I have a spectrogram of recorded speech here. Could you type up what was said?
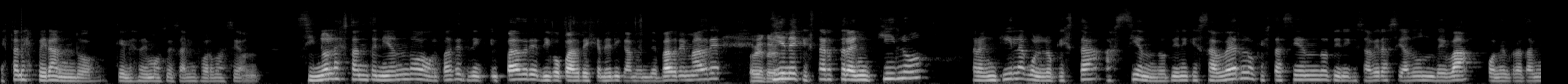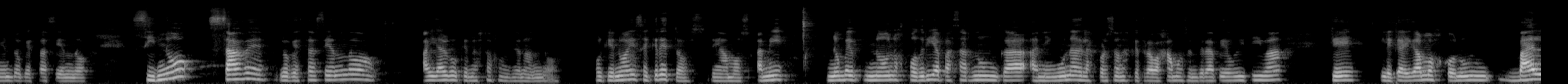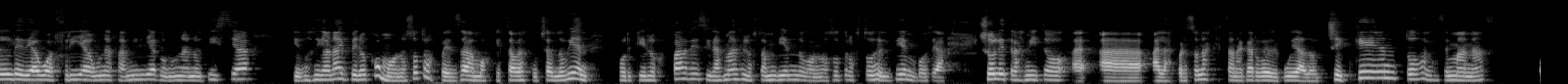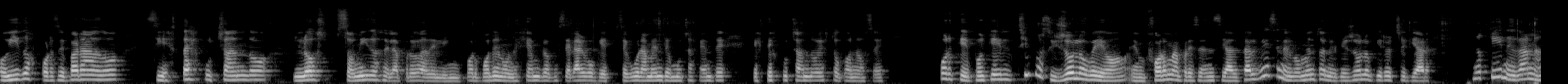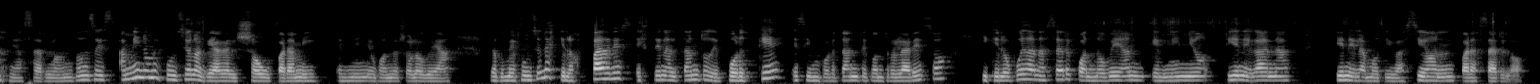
están esperando que les demos esa información. Si no la están teniendo, el padre, el padre digo padre genéricamente, padre, madre, tiene que estar tranquilo tranquila con lo que está haciendo, tiene que saber lo que está haciendo, tiene que saber hacia dónde va con el tratamiento que está haciendo. Si no sabe lo que está haciendo, hay algo que no está funcionando, porque no hay secretos, digamos. A mí no, me, no nos podría pasar nunca a ninguna de las personas que trabajamos en terapia auditiva que le caigamos con un balde de agua fría a una familia con una noticia que nos digan, ay, pero ¿cómo? Nosotros pensábamos que estaba escuchando bien, porque los padres y las madres lo están viendo con nosotros todo el tiempo. O sea, yo le transmito a, las personas que están a cargo del cuidado, chequeen todas las semanas, oídos por separado, si está escuchando los sonidos de la prueba de Link, por poner un ejemplo que será algo que seguramente mucha gente que esté escuchando esto conoce. ¿Por qué? Porque el chico, si yo lo veo en forma presencial, tal vez en el momento en el que yo lo quiero chequear, no tiene ganas de hacerlo. Entonces, a mí no me funciona que haga el show para mí, el niño, cuando yo lo vea. Lo que me funciona es que los padres estén al tanto de por qué es importante controlar eso y que lo puedan hacer cuando vean que el niño tiene ganas, tiene la motivación para hacerlo.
